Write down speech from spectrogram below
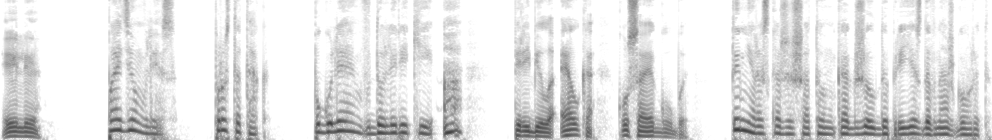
или...» «Пойдем в лес. Просто так. Погуляем вдоль реки, а?» — перебила Элка, кусая губы. «Ты мне расскажешь о том, как жил до приезда в наш город.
